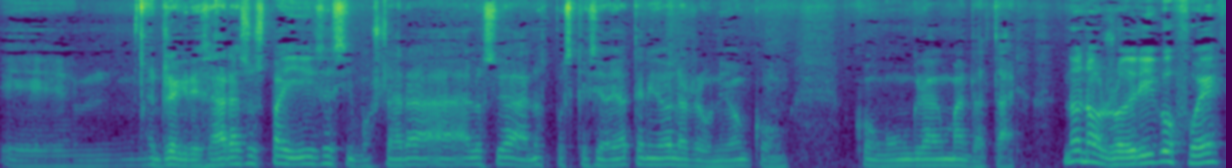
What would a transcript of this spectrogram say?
eh, regresar a sus países y mostrar a, a, los ciudadanos pues, que se había tenido la reunión con, con un gran mandatario. No, no, Rodrigo fue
